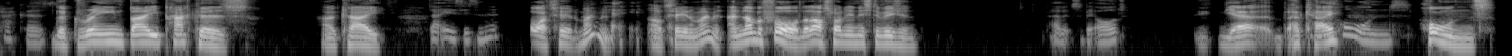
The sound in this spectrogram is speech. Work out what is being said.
Packers. the Green Bay Packers. Okay. That is, isn't it? Oh, I'll tell you in a moment. Yeah. I'll tell you in a moment. And number four, the last one in this division. That looks a bit odd. Yeah, okay. Horns. Horns.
